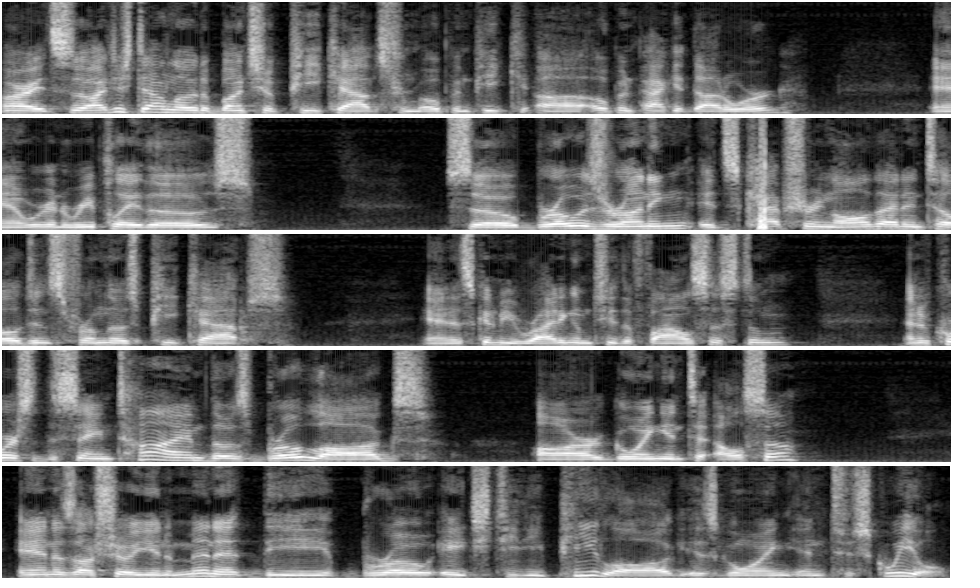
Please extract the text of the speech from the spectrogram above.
All right, so I just downloaded a bunch of PCAPs from uh, openpacket.org and we're going to replay those. So Bro is running. It's capturing all that intelligence from those PCAPs, and it's going to be writing them to the file system. And of course, at the same time, those Bro logs are going into ELSA. And as I'll show you in a minute, the bro HTTP log is going into Sguil.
